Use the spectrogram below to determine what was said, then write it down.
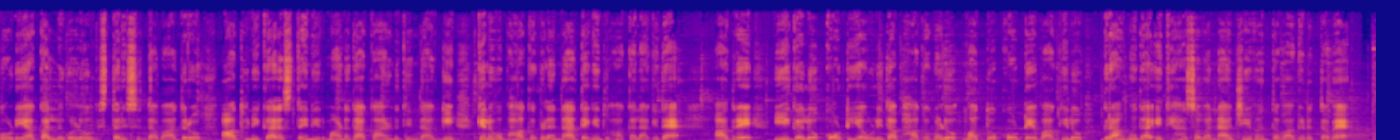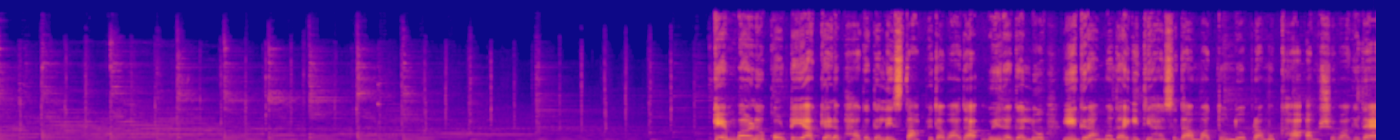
ಗೋಡೆಯ ಕಲ್ಲುಗಳು ವಿಸ್ತರಿಸಿದ್ದವಾದರೂ ಆಧುನಿಕ ರಸ್ತೆ ನಿರ್ಮಾಣದ ಕಾರಣದಿಂದಾಗಿ ಕೆಲವು ಭಾಗಗಳನ್ನು ತೆಗೆದುಹಾಕಲಾಗಿದೆ. ಆದರೆ ಈಗಲೂ ಕೋಟೆಯ ಉಳಿದ ಭಾಗಗಳು ಮತ್ತು ಕೋಟೆ ಬಾಗಿಲು ಗ್ರಾಮದ ಇತಿಹಾಸವನ್ನು ಜೀವಂತವಾಗಿಡುತ್ತವೆ. ಕೆಂಬಾಳು ಕೋಟೆಯ ಕೆಳಭಾಗದಲ್ಲಿ ಸ್ಥಾಪಿತವಾದ ವೀರಗಲ್ಲು ಈ ಗ್ರಾಮದ ಇತಿಹಾಸದ ಮತ್ತೊಂದು ಪ್ರಮುಖ ಅಂಶವಾಗಿದೆ.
